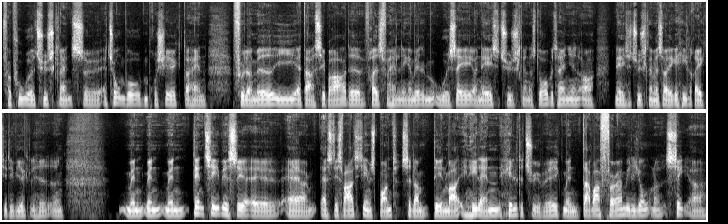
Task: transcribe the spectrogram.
forpuret Tysklands øh, atomvåbenprojekt, og han følger med i, at der er separate fredsforhandlinger mellem USA og Nazi-Tyskland og Storbritannien, og Nazi-Tyskland var så ikke helt rigtigt i virkeligheden. Men, men, men den tv-serie er, altså det svarer til James Bond, selvom det er en, meget, en helt anden heltetype, ikke? men der var 40 millioner seere,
